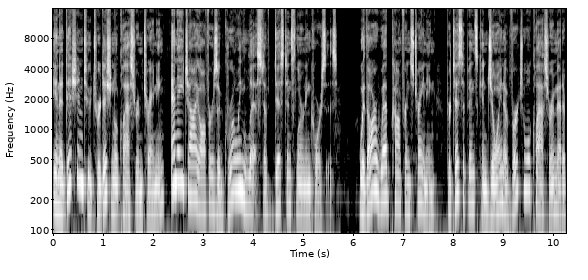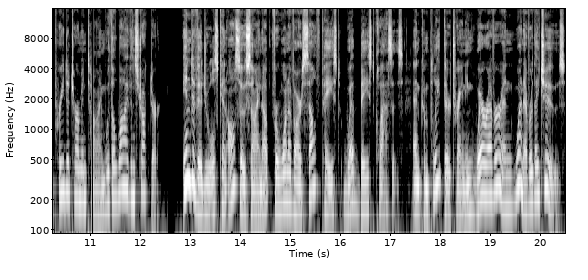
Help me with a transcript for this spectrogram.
In addition to traditional classroom training, NHI offers a growing list of distance learning courses. With our web conference training, participants can join a virtual classroom at a predetermined time with a live instructor. Individuals can also sign up for one of our self-paced, web-based classes and complete their training wherever and whenever they choose.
